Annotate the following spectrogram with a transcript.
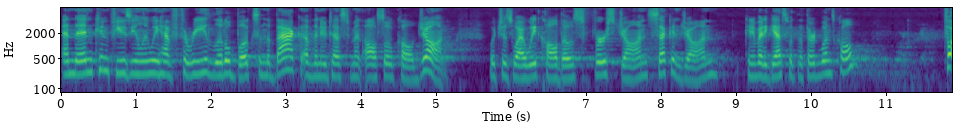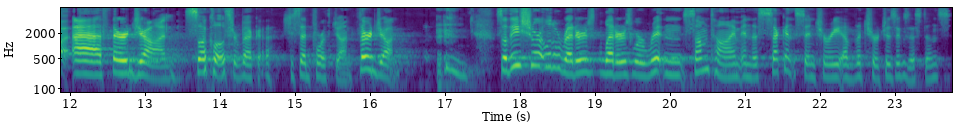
And then, confusingly, we have three little books in the back of the New Testament also called John, which is why we call those First John, Second John. Can anybody guess what the third one's called? Uh, third John. So close, Rebecca. She said fourth John. Third John. so these short little letters, letters were written sometime in the second century of the church's existence,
